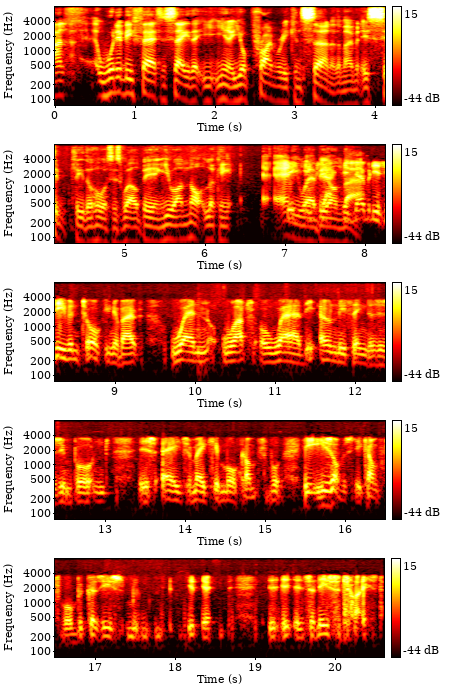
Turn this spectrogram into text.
And uh, would it be fair to say that you know your primary concern at the moment is simply the horse's well-being? You are not looking anywhere exactly. beyond that. Nobody's even talking about when, what, or where. The only thing that is important is a to make him more comfortable. He, he's obviously comfortable because he's it, it, it, it's anaesthetized.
